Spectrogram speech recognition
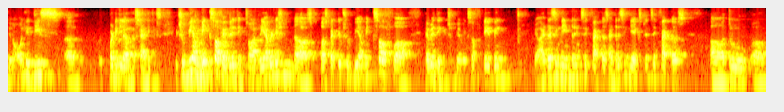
you know, only these particular strategies. It should be a mix of everything. So our rehabilitation perspective should be a mix of everything. It should be a mix of taping, addressing the intrinsic factors, addressing the extrinsic factors uh, through uh,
